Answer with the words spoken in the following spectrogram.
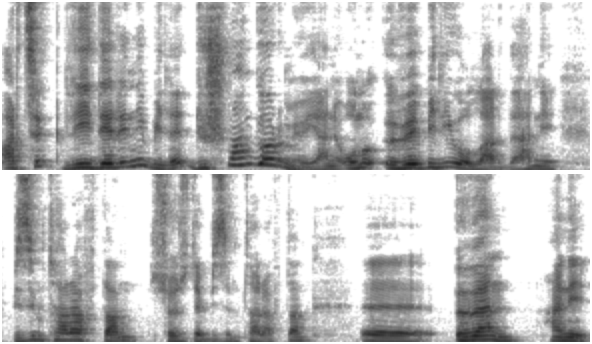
artık liderini bile düşman görmüyor. Yani onu övebiliyorlardı. Hani bizim taraftan sözde bizim taraftan e, öven hani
